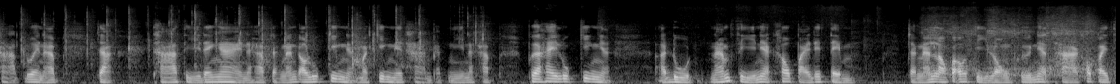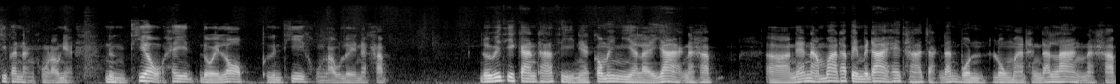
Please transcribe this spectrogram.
ถาดด้วยนะครับ จะทาสีได้ง่ายนะครับ จากนั้นเอาลูกกิ้งเนี่ยมากิ้งในถาดแบบนี้นะครับ เพื่อให้ลูกกิ้งเนี่ยดูดน้ำสีเนี่ยเข้าไปได้เต็ม จากนั้นเราก็เอาสีรองพื้นเนี่ยทาเข้าไปที่ผนังของเราเนี่ยหนึ่งเที่ยวให้โดยรอบพื้นที่ของเราเลยนะครับ โดยวิธีการทาสีเนี่ยก็ไม่มีอะไรยากนะครับแนะนำว่าถ้าเป็นไม่ได้ให้ทาจากด้านบนลงมาทางด้านล่างนะครับ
